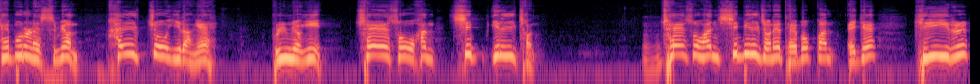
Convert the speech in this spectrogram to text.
회부를 했으면 8조 1항에 분명히 최소한 10일 전 음. 최소한 10일 전에 대법관에게 기일을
